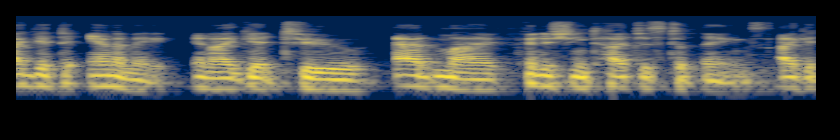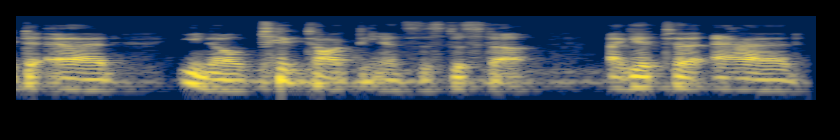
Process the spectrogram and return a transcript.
I get to animate and I get to add my finishing touches to things. I get to add, you know, TikTok dances to stuff. I get to add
